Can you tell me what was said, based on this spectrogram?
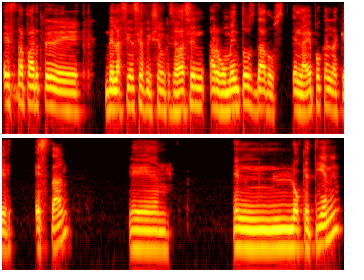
esta parte de, la ciencia ficción que se basa en argumentos dados en la época en la que están, em, en lo que tienen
